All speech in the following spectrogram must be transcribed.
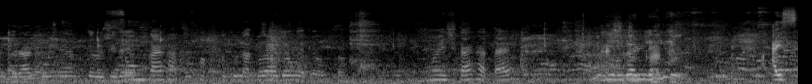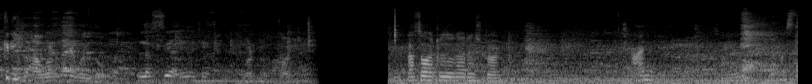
विराट सोम काय खातो फक्त गुलाबजाम गुलाबजाम घेतला होता महेश काय खाताय? विरघडलेलं आईस्क्रीम आवडता आहे पण तो लस्सी आली कसं वाटलं तुला रेस्टॉरंट छान मस्त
